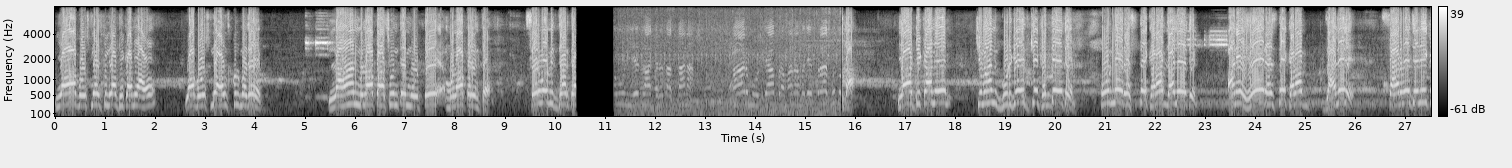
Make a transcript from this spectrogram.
या भोसले हायस्कूल या ठिकाणी आहे. या भोसले हायस्कूलमध्ये लहान मुलापासून ते मोठे मुलापर्यंत सर्व विद्यार्थ्या ये जा करत असताना फार मोठ्या प्रमाणामध्ये त्रास होत होता. या ठिकाणी किमान गुडघे इतके खड्डे होते. पूर्ण रस्ते खराब झाले होते. आणि हे रस्ते खराब झालेले सार्वजनिक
